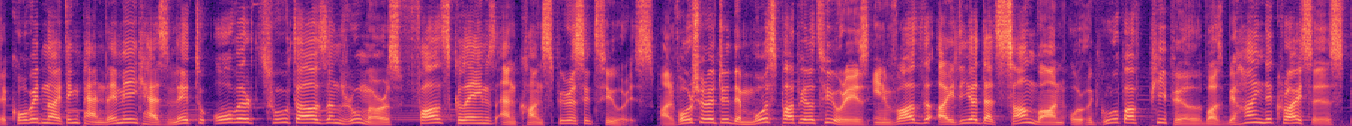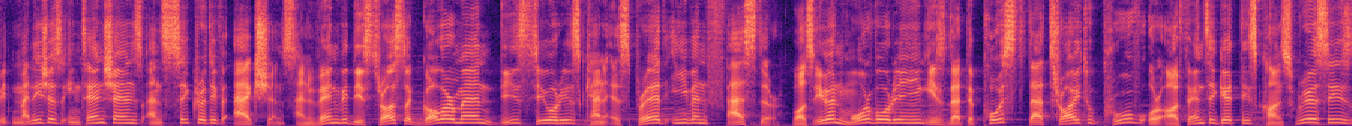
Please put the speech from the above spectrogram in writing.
The COVID-19 pandemic has led to over 2,000 rumors, false claims, and conspiracy theories. Unfortunately, the most popular theories involve the idea that someone or a group of people was behind the crisis with malicious intentions and secretive actions. And when we distrust the government, these theories can spread even faster. What's even more worrying is that the posts that try to prove or authenticate these conspiracies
